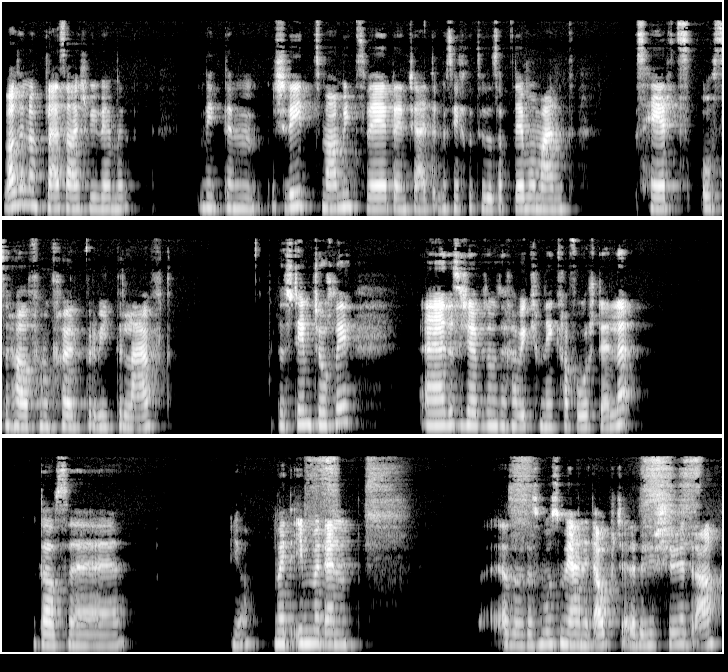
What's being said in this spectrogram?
Was ich noch gelesen habe, ist, wie wenn man mit dem Schritt, Mami zu werden, entscheidet man sich dazu, dass ab dem Moment das Herz außerhalb vom Körper weiterläuft. Das stimmt schon ein bisschen. Äh, das ist etwas, was man sich auch wirklich nicht vorstellen kann. Dass, äh, ja, man hat immer dann, also das muss man ja nicht abstellen, das ist das Schöne daran,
